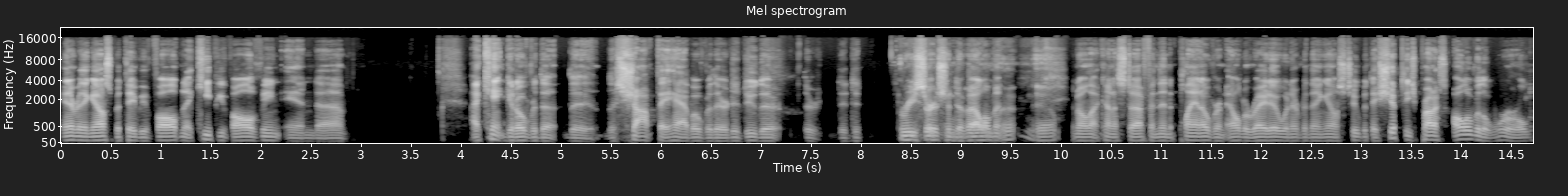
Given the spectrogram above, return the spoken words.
and everything else, but they've evolved and they keep evolving. And uh, I can't get over the, the, the shop they have over there to do the, the, the research and development Yeah, and all that kind of stuff. And then the plant over in El Dorado and everything else too. But they ship these products all over the world,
